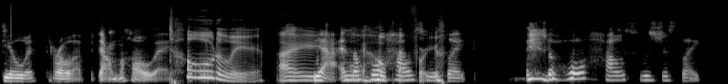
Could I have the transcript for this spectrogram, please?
deal with throw up down the hallway. Totally. I Yeah, and the I whole house was like the whole house was just like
